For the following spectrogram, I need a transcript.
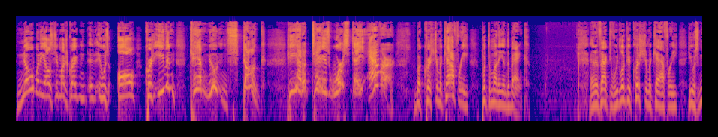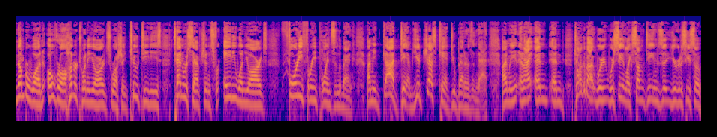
Nobody else did much. Greg, it was all Chris. Even Cam Newton stunk. He had a t- his worst day ever. But Christian McCaffrey put the money in the bank. And in fact, if we look at Christian McCaffrey, he was number one overall, 120 yards rushing, two TDs, 10 receptions for 81 yards, 43 points in the bank. I mean, goddamn, you just can't do better than that. I mean, and I and and talk about we're we're seeing like some teams that you're going to see some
